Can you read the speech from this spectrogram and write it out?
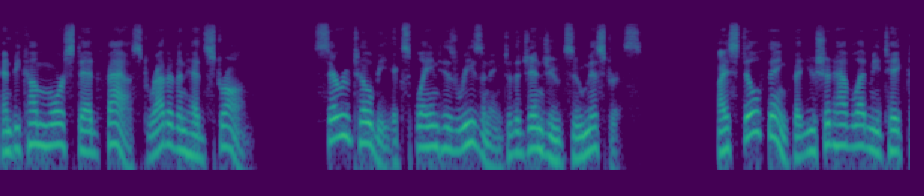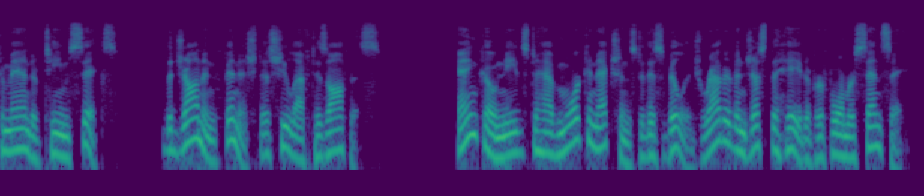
and become more steadfast rather than headstrong. Sarutobi explained his reasoning to the Genjutsu mistress. I still think that you should have let me take command of Team 6, the Jonin finished as she left his office. Anko needs to have more connections to this village rather than just the hate of her former sensei.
